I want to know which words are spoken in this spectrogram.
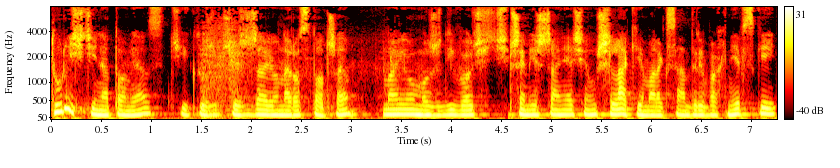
Turyści natomiast, ci, którzy przyjeżdżają na Roztocze, mają możliwość przemieszczania się szlakiem Aleksandry Wachniewskiej.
